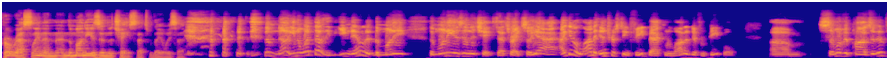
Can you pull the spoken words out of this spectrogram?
pro wrestling, and, and the money is in the chase. That's what they always say. no, you know what though? You nailed it. The money, the money is in the chase. That's right. So yeah, I, I get a lot of interesting feedback from a lot of different people. Um, some of it positive,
